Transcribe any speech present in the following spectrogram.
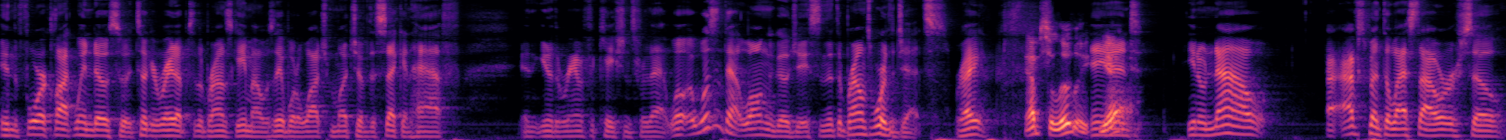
in the four o'clock window, so it took it right up to the Browns game. I was able to watch much of the second half and you know the ramifications for that. Well, it wasn't that long ago, Jason, that the Browns were the Jets, right? Absolutely. And yeah. you know now I've spent the last hour or so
